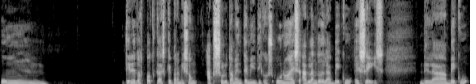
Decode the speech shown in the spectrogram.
un. Tiene dos podcasts que para mí son absolutamente míticos. Uno es hablando de la BQ E6. De la BQ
